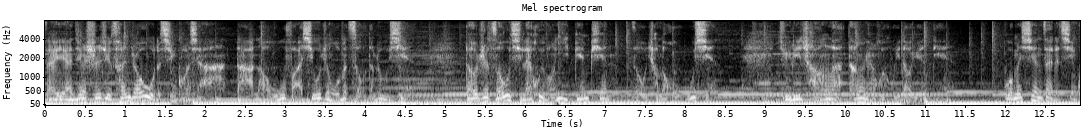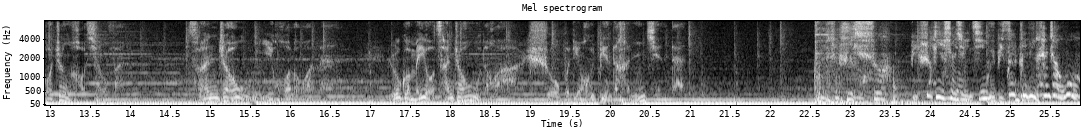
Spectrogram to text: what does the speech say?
在眼睛失去参照物的情况下，大脑无法修正我们走的路线，导致走起来会往一边偏，走成了弧线。距离长了，当然会回到原点。我们现在的情况正好相反，参照物迷惑了我们。如果没有参照物的话，说不定会变得很简单。你是说闭上眼睛规避参照物规避参照物？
